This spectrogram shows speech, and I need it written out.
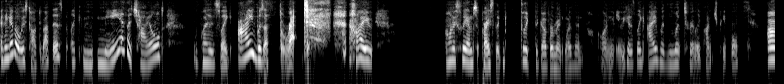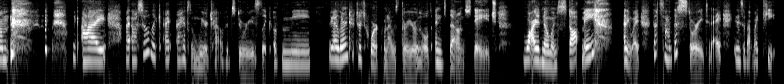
I think I've always talked about this, but like m- me as a child was like, I was a threat. I honestly, I'm surprised that like the government wasn't on me because like I would literally punch people. Um like I I also like I, I have some weird childhood stories like of me like I learned to twerk when I was three years old and did that on stage. Why did no one stop me? anyway, that's not this story today. It is about my teeth.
